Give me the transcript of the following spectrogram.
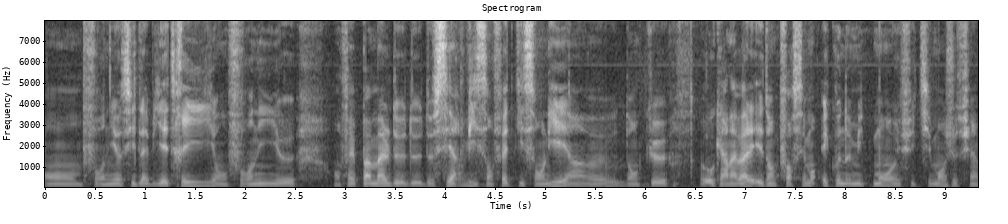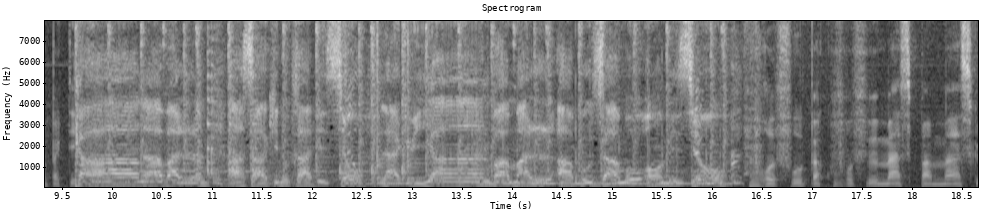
on fournit aussi de la billetterie, on fournit, euh, on fait pas mal de, de- de services en fait qui sont liés hein, euh, donc euh, au carnaval et donc forcément économiquement, effectivement, je suis impacté. Carnaval, à ça qui nous tradition. La Guyane va mal, à Poussamo en mission. Couvre-feu, pas couvre-feu, masque, pas masque.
